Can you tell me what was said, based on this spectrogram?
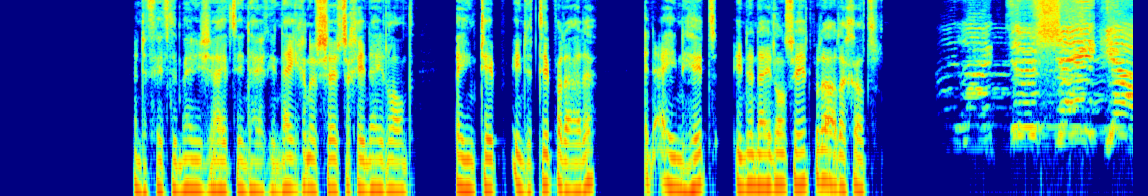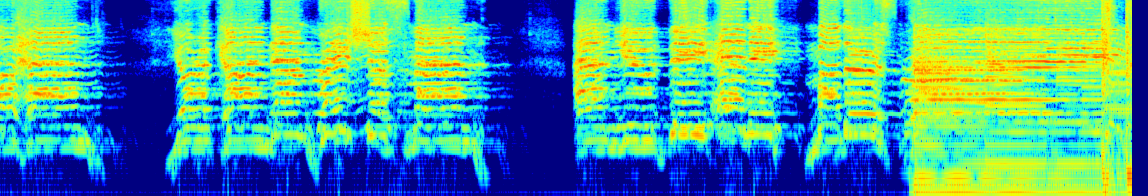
En de Fifth Dimension heeft in 1969 in Nederland één tip in de tipparade en één hit in de Nederlandse hitparade gehad. Pride.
